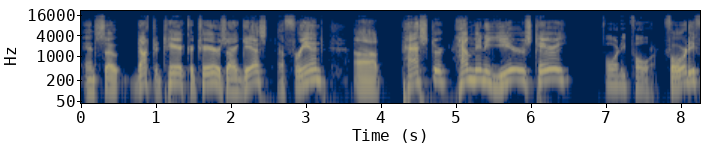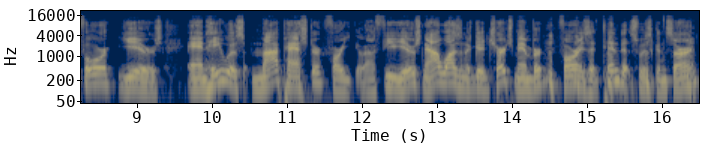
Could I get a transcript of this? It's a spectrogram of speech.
and so Dr. Terry Cottrell is our guest, a friend, uh, pastor. How many years, Terry? 44. 44 years. And he was my pastor for uh, a few years. Now, I wasn't a good church member as far as attendance was concerned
